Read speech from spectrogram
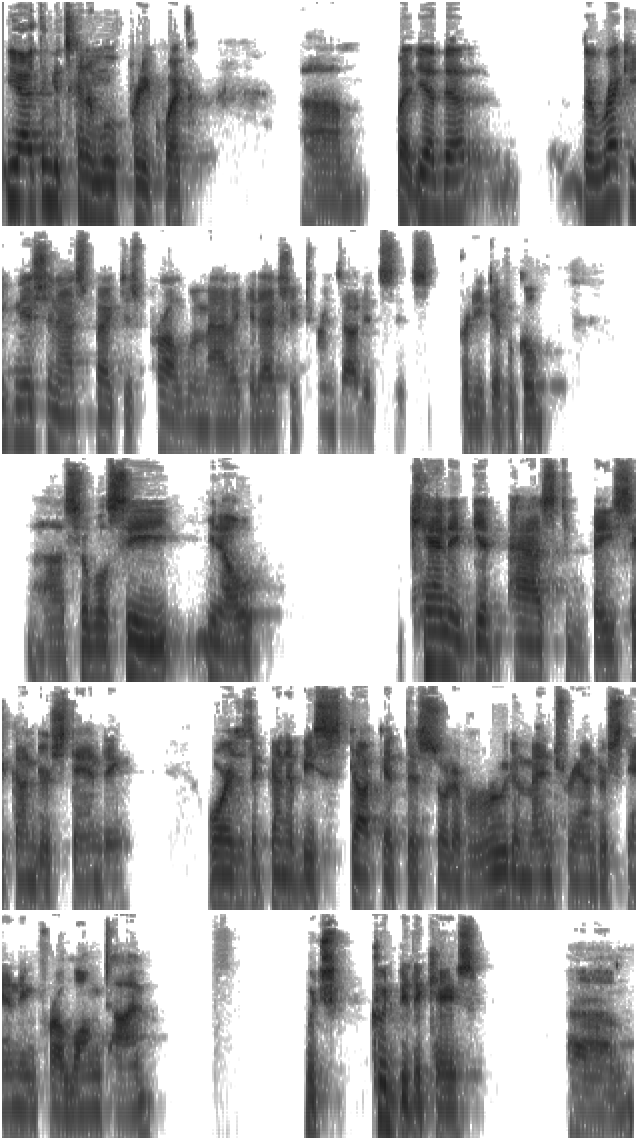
Yeah, I think it's going to move pretty quick. Um, but yeah, the the recognition aspect is problematic. It actually turns out it's it's pretty difficult. Uh, so we'll see. You know, can it get past basic understanding? or is it going to be stuck at this sort of rudimentary understanding for a long time which could be the case um,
